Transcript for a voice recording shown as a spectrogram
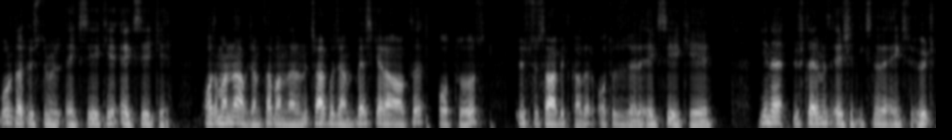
Burada üstümüz eksi 2, eksi 2. O zaman ne yapacağım? Tabanlarını çarpacağım. 5 kere 6, 30. Üstü sabit kalır. 30 üzeri eksi 2. Yine üstlerimiz eşit. İkisinde de eksi 3.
